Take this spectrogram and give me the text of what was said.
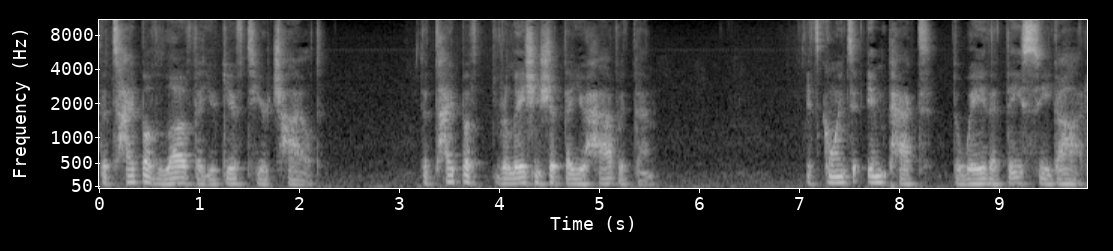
the type of love that you give to your child, the type of relationship that you have with them, it's going to impact the way that they see God.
